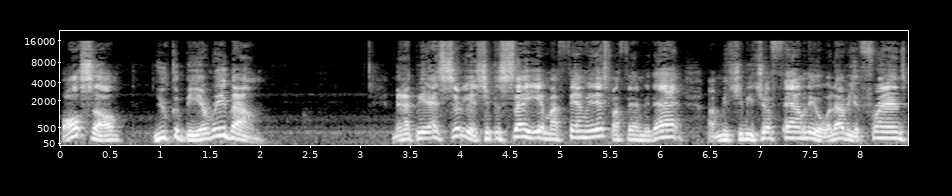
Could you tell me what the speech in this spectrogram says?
also you could be a rebound. May not be that serious. You can say, "Yeah, my family this, my family that." I mean, she meets your family or whatever, your friends,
